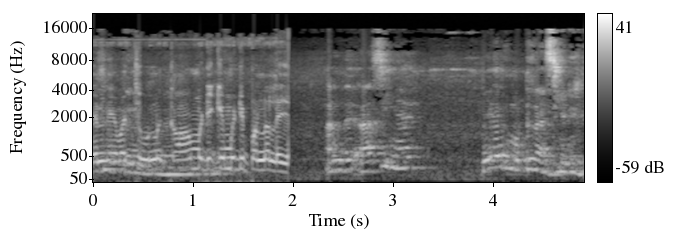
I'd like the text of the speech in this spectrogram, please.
என்னை வச்சு ஒன்னும் காமெடி கிமெடி பண்ணலையா அந்த ரசிங்க பேர் மட்டும் ரசிகன்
